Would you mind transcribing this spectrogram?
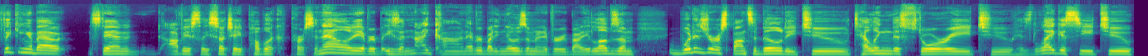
Thinking about Stan, obviously such a public personality. Everybody, he's a Nikon. Everybody knows him and everybody loves him. What is your responsibility to telling this story, to his legacy, to,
